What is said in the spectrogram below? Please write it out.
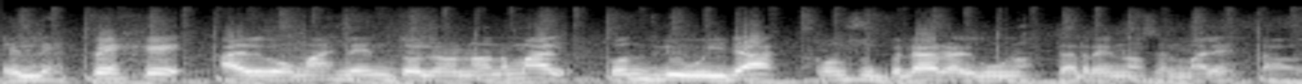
El despeje, algo más lento de lo normal, contribuirá con superar algunos terrenos en mal estado.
